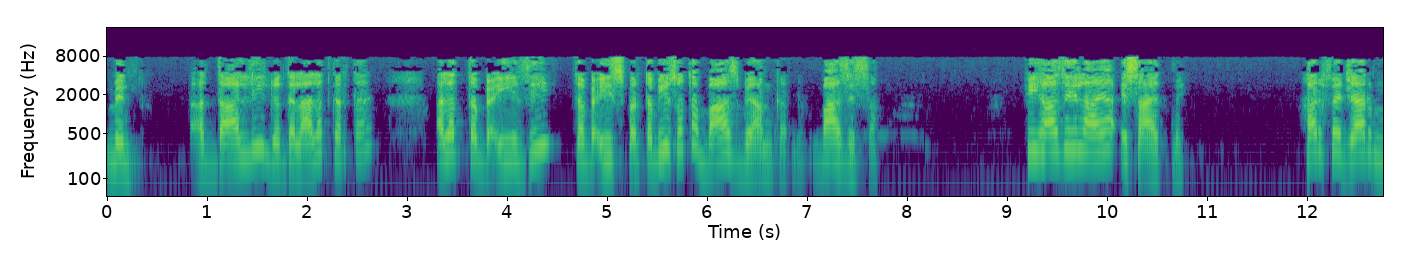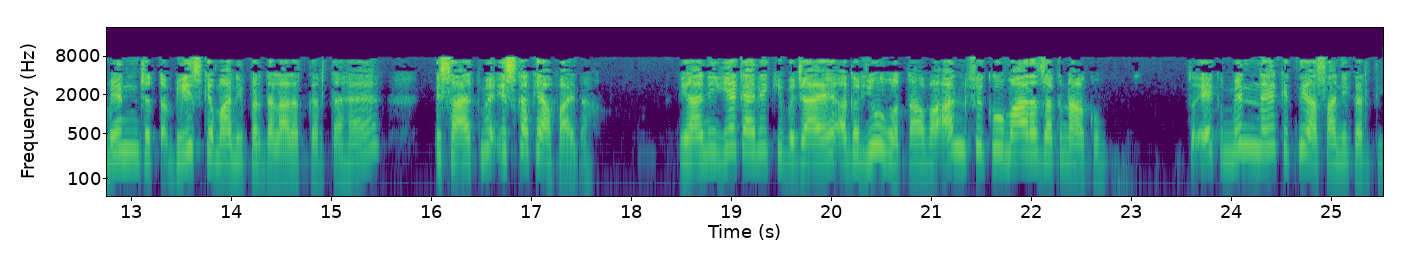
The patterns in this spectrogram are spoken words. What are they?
من ادالی جو دلالت کرتا ہے الطب عیزی تبعیض پر۔ تبیز ہوتا ہے، بعض بیان کرنا، بعض حصہ۔ فی حاضل آیا اس آیت میں۔ حرف جر من جو تبیز کے معنی پر دلالت کرتا ہے، اس آیت میں اس کا کیا فائدہ؟ یعنی یہ کہنے کی بجائے اگر یوں ہوتا وہ ان فکو مار زکنا تو ایک من نے کتنی آسانی کر دی۔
